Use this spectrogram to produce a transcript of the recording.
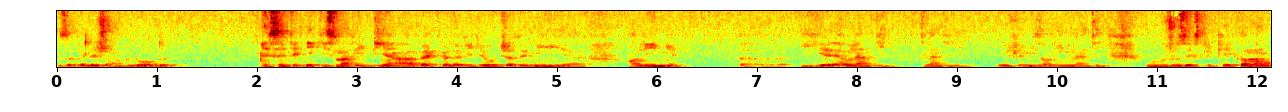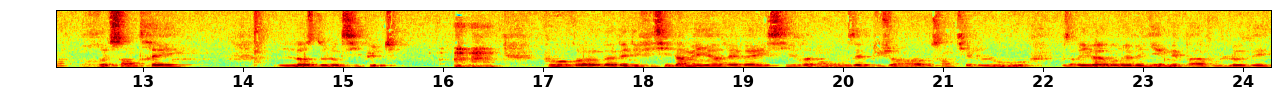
vous avez les jambes lourdes. Et c'est une technique qui se marie bien avec la vidéo que j'avais mis euh, en ligne hier, lundi, lundi, je l'ai mise en ligne lundi, où je vous expliquais comment recentrer l'os de l'occiput pour euh, bah, bénéficier d'un meilleur réveil. Si vraiment vous êtes du genre à vous sentir lourd, vous arrivez à vous réveiller mais pas à vous lever,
